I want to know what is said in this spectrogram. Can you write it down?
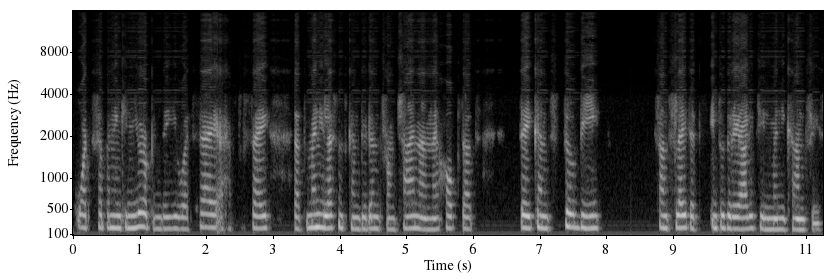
what's happening in Europe and the USA, I have to say that many lessons can be learned from China, and I hope that they can still be translated into the reality in many countries.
